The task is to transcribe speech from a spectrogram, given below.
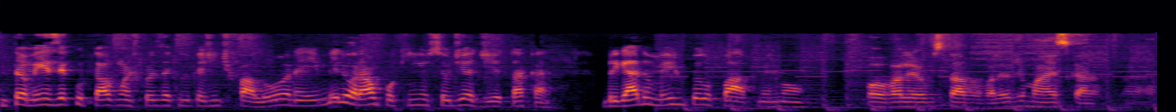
e também executar algumas coisas daquilo que a gente falou, né? E melhorar um pouquinho o seu dia a dia, tá, cara? Obrigado mesmo pelo papo, meu irmão. Pô, valeu, Gustavo. Valeu demais, cara. É,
